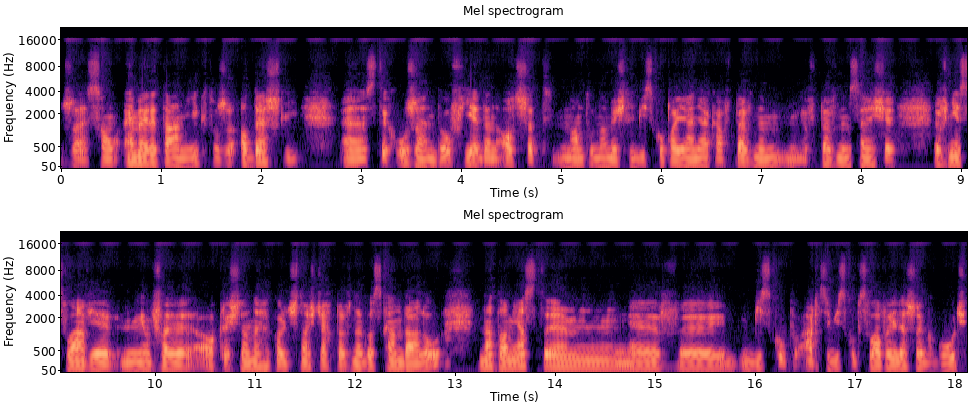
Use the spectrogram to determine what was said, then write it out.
że są emerytami, którzy odeszli e, z tych urzędów. Jeden odszedł, mam tu na myśli biskupa Janiaka, w pewnym, w pewnym sensie w niesławie, w określonych okolicznościach pewnego skandalu, natomiast biskup, arcybiskup Sławoj Leszek Głódź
